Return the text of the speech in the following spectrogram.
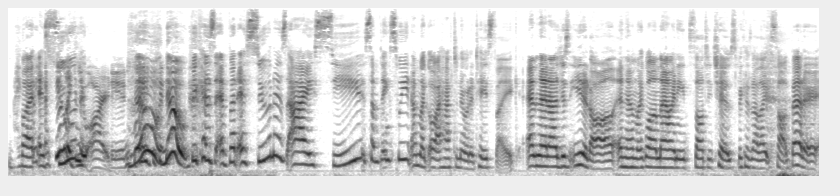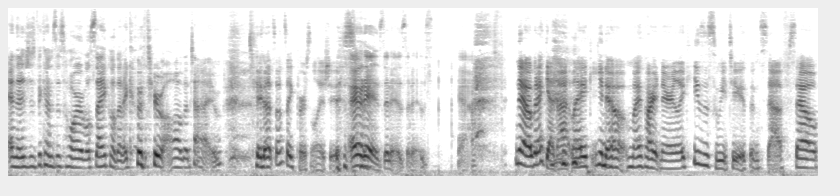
But I, as I feel soon, like you are, dude. No, no, because but as soon as I see something sweet, I'm like, oh, I have to know what it tastes like, and then I'll just eat it all, and then I'm like, well, now I need salty chips because I like salt better, and then it just becomes this horrible cycle that I go through all the time. Dude, that sounds like personal issues. Oh, it is, it is, it is. Yeah. No, but I get that. Like, you know, my partner, like, he's a sweet tooth and stuff. So,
